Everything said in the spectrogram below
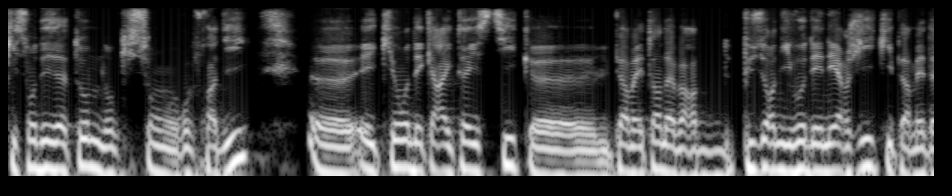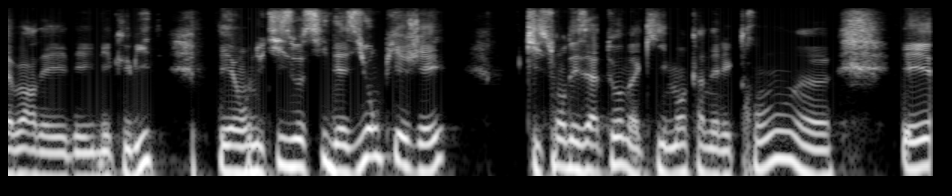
qui sont des atomes donc qui sont refroidis euh, et qui ont des caractéristiques euh, lui permettant d'avoir plusieurs niveaux d'énergie qui permettent d'avoir des, qubits. Et on utilise aussi des ions piégés qui sont des atomes à qui il manque un électron. et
